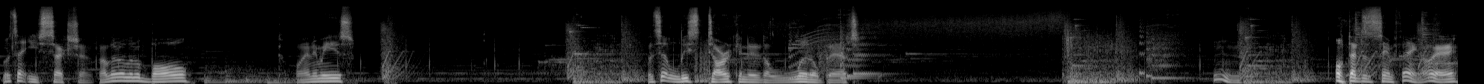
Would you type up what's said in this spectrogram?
What's that each section? Another little ball? A couple enemies? Let's at least darken it a little bit. Hmm. Oh, that does the same thing. Okay.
